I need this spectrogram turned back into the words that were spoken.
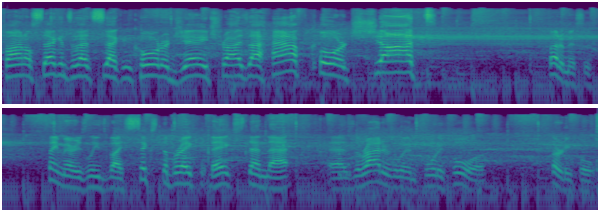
Final seconds of that second quarter. Jay tries a half-court shot, but it misses. St. Mary's leads by six to break. They extend that as the Riders win 44-34.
